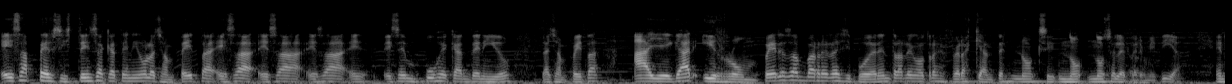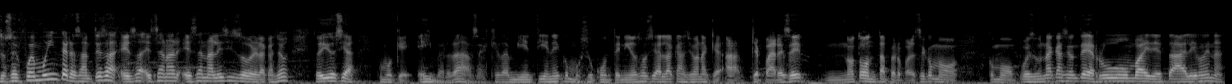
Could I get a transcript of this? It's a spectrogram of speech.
esa persistencia que ha tenido la champeta, esa esa esa eh, ese empuje que han tenido la champeta a llegar y romper esas barreras y poder entrar en otras esferas que antes no no, no se le permitía. Entonces fue muy interesante esa, esa, ese, ana- ese análisis sobre la canción. Entonces yo decía, como que, es verdad, o sea, es que también tiene como su contenido social la canción, a- que parece, no tonta, pero parece como, como pues una canción de rumba y de tal y vaina,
